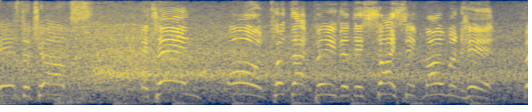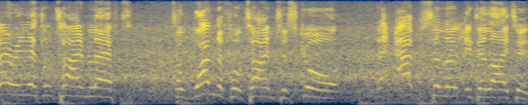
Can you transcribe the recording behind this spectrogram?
Here's the chance. It's in! Oh, and could that be the decisive moment here? Very little time left. It's a wonderful time to score. They're absolutely delighted.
